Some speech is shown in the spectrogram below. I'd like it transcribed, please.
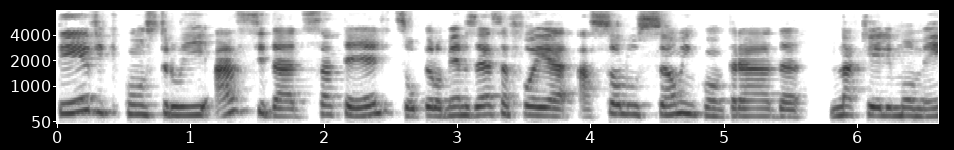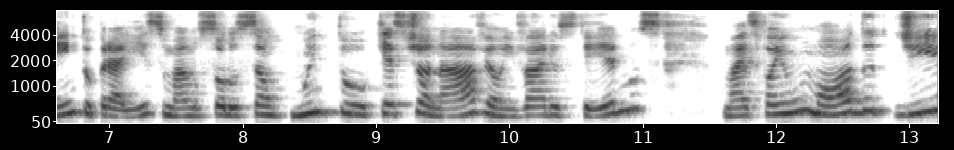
teve que construir as cidades satélites, ou pelo menos essa foi a, a solução encontrada naquele momento para isso, uma solução muito questionável em vários termos, mas foi um modo de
